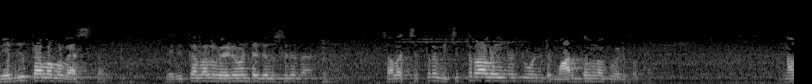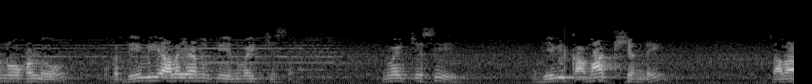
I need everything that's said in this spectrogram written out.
వెర్రితలలు వేస్తాయి. వెర్రితలలు వేయడం అంటే తెలుసు కదా? చాలా చిత్ర విచిత్రాలైనటువంటి మార్గంలోకి వెళ్ళిపోతాయి. నన్ను ఒకళ్ళు ఒక దేవి ఆలయానికి ఇన్వైట్ చేశారు. ఇన్వైట్ చేసి దేవి కామాక్షి అండి. చాలా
